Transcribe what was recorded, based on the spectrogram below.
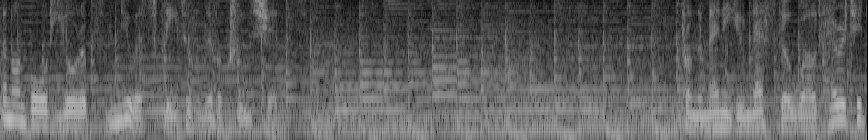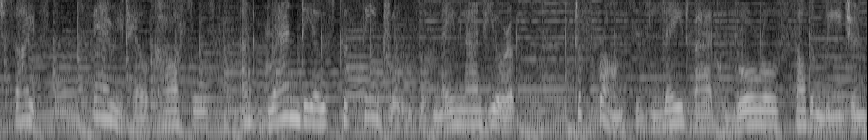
than on board Europe's newest fleet of river cruise ships. From the many UNESCO World Heritage Sites, fairy tale castles and grandiose cathedrals of mainland Europe to France's laid-back rural southern region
